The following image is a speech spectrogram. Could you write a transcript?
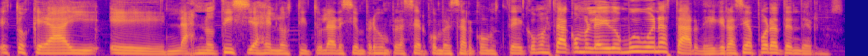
estos que hay en las noticias, en los titulares. Siempre es un placer conversar con usted. ¿Cómo está? ¿Cómo le ha ido? Muy buenas tardes. Gracias por atendernos.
